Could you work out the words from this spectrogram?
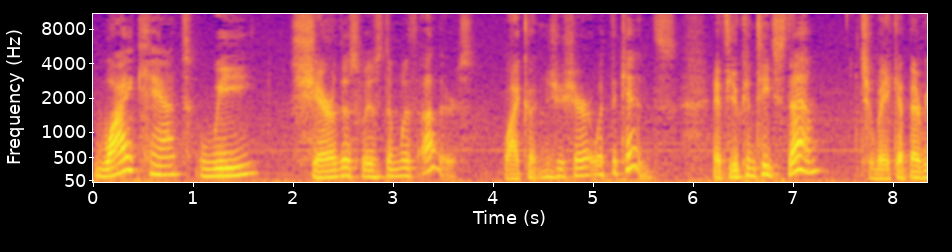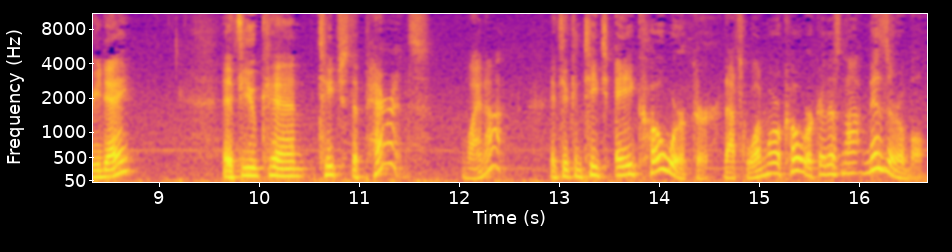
Why can't we share this wisdom with others? Why couldn't you share it with the kids? If you can teach them to wake up every day, if you can teach the parents, why not? If you can teach a coworker, that's one more coworker that's not miserable,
